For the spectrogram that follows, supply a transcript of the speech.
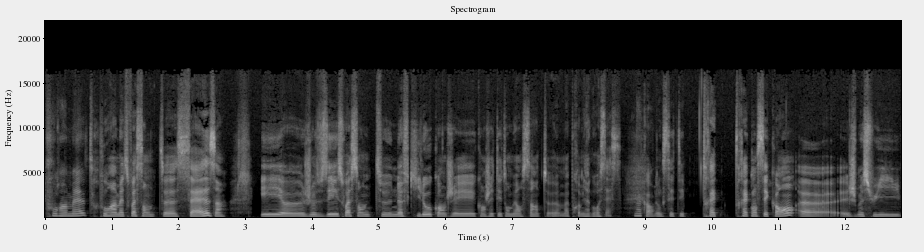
Pour un mètre? Pour un mètre 76. Et euh, je faisais 69 kilos quand j'étais tombée enceinte, ma première grossesse. D'accord. Donc c'était très, très conséquent. je me suis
